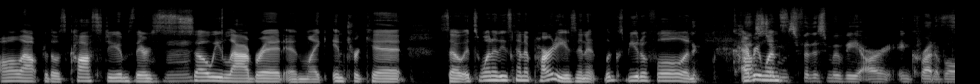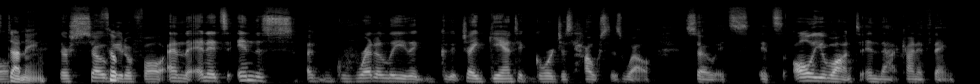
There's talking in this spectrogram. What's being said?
all out for those costumes. They're mm-hmm. so elaborate and like intricate. So it's one of these kind of parties and it looks beautiful and everyone's for this movie are incredible. Stunning. They're so, so beautiful and and it's in this incredibly like gigantic gorgeous house as well. So it's it's all you want in that kind of thing.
